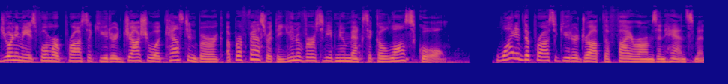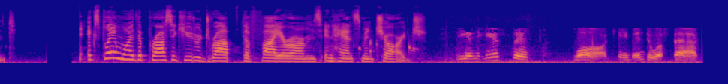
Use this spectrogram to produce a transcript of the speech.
Joining me is former prosecutor Joshua Kastenberg, a professor at the University of New Mexico Law School. Why did the prosecutor drop the firearms enhancement? Explain why the prosecutor dropped the firearms enhancement charge. the enhancement law came into effect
